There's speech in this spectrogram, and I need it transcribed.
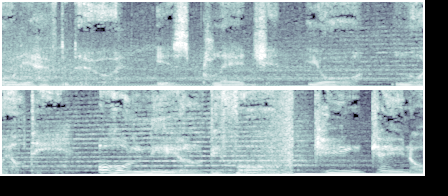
All you have to do is pledge your loyalty. All kneel before King Kano.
